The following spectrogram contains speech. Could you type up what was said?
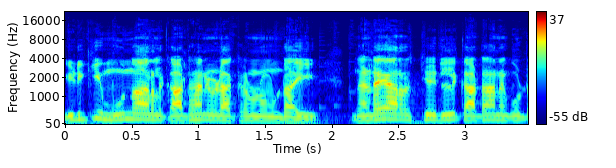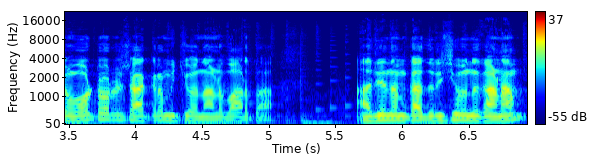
ഇടുക്കി മൂന്നാറിൽ കാട്ടാനയുടെ ആക്രമണം ഉണ്ടായി. നടയാർ എസ്റ്റേറ്റിൽ കാട്ടാനക്കൂട്ടം ഓട്ടോറിക്ഷ ആക്രമിച്ചു എന്നാണ് വാർത്ത. ആദ്യം നമുക്ക് ആ ദൃശ്യം ഒന്ന് കാണാം.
